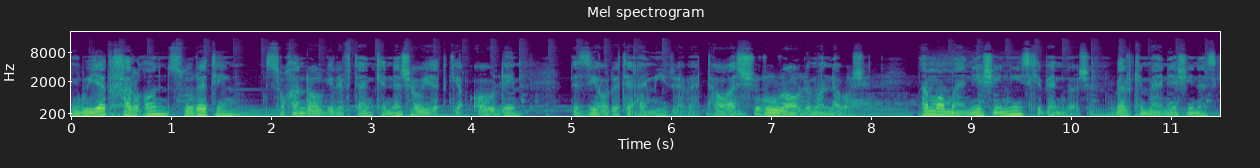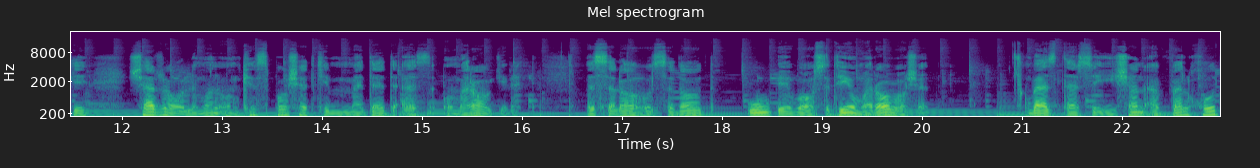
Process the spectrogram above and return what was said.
می‌گوید خلقان صورت این سخن را گرفتن که نشاید که عالم به زیارت امیر رود تا از شرور عالمان نباشد. اما معنیش این نیست که پنداشند بلکه معنیش این است که شر عالمان اون کس باشد که مدد از عمرا گیرد. و صلاح و صداد او به واسطه عمرا باشد. و از ترس ایشان اول خود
